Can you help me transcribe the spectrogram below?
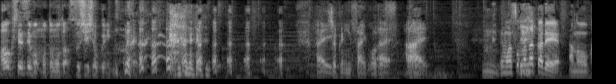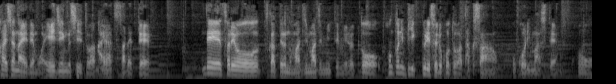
青木先生ももともとは寿司職人ですからね。はい。職人最高です。はい。はい。うんでもそんな中で、あの、会社内でもエイジングシートが開発されて、で、それを使ってるのまじまじ見てみると、本当にびっくりすることがたくさん起こりまして。うん。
